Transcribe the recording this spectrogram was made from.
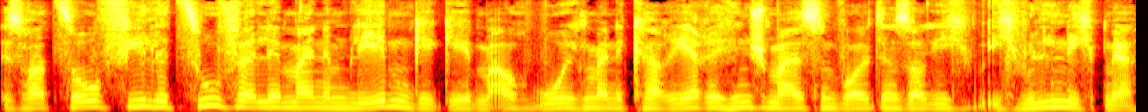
es hat so viele Zufälle in meinem Leben gegeben, auch wo ich meine Karriere hinschmeißen wollte und sage, ich, ich will nicht mehr.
